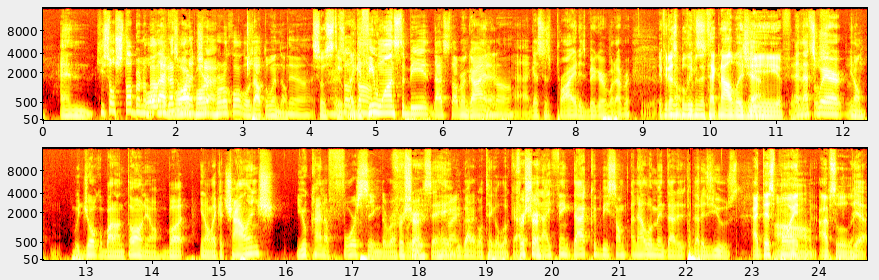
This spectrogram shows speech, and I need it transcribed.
and He's so stubborn about it. He that doesn't VAR want to pro- check. protocol goes out the window. Yeah. so stupid. so Like dumb. if he wants to be that stubborn guy, I and know. I guess his pride is bigger, or whatever. if he doesn't No, believe in the technology, Yeah. if Yeah, and that's so where stupid. you know we joke about Antonio, but you know, like a challenge, you're kind of forcing the referee sure. to say, "Hey, Right. you got to go take a look at For it." sure. And I think that could be some an element that is that is used. At this point, Um, absolutely. Yeah,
